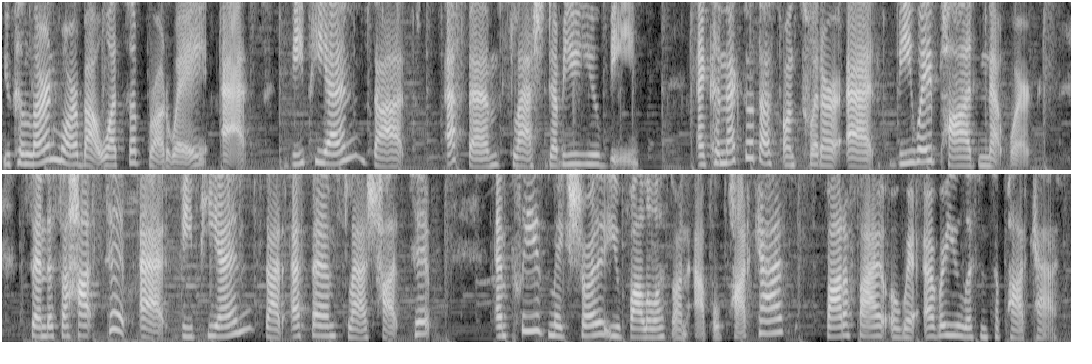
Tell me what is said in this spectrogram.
You can learn more about What's Up Broadway at bpn.fm slash WUB and connect with us on Twitter at BWayPod Network. Send us a hot tip at bpn.fm slash hot tip. And please make sure that you follow us on Apple Podcasts, Spotify, or wherever you listen to podcasts.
